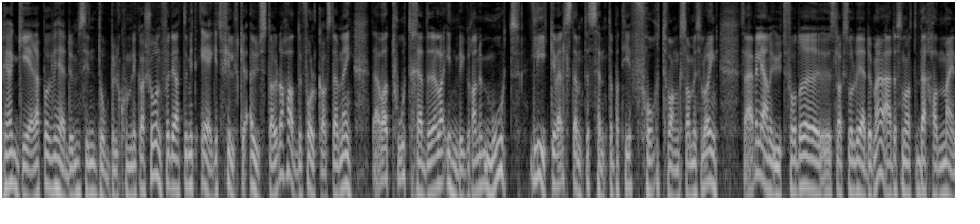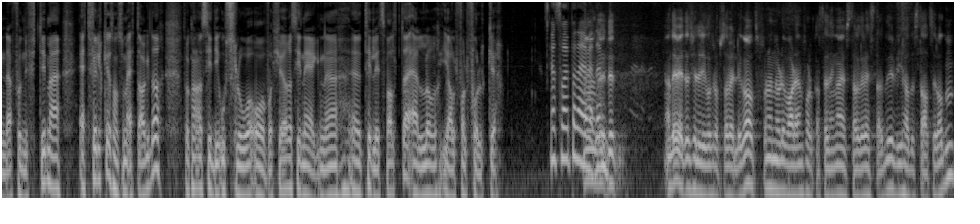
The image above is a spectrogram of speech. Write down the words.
reagerer jeg på Vedum sin dobbeltkommunikasjon. fordi at mitt eget fylke, Aust-Agder, hadde folkeavstemning. Der var to tredjedeler av innbyggerne mot. Likevel stemte Senterpartiet for tvangssammenslåing. Så jeg vil gjerne utfordre Slagsvold Vedum òg. Er det sånn at der han mener det er fornuftig med ett fylke, sånn som ett Agder, så kan han sitte i Oslo og overkjøre sine egne eh, tillitsvalgte folkevalgte, eller iallfall folket? Ja, Svar på det, Vedum. Ja, ja, Det vet jo Kjell Ingolf Ropstad veldig godt. for når det var den folkeavstemninga i Øst-Agder og Vest-Agder, vi hadde statsråden,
